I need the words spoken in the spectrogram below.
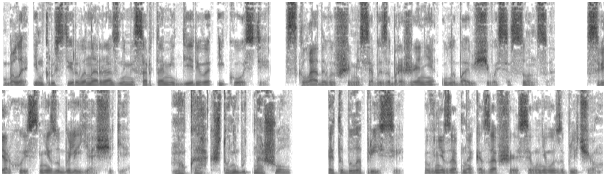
была инкрустирована разными сортами дерева и кости, складывавшимися в изображение улыбающегося солнца. Сверху и снизу были ящики. «Ну как, что-нибудь нашел?» Это была Присси, внезапно оказавшаяся у него за плечом.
